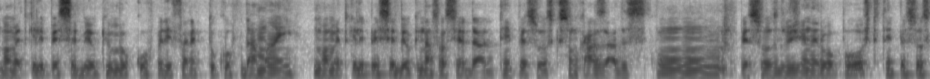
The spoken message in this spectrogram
no momento que ele percebeu que o meu corpo é diferente do corpo da mãe, no momento que ele percebeu que na sociedade tem pessoas que são casadas com pessoas do gênero oposto, tem pessoas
